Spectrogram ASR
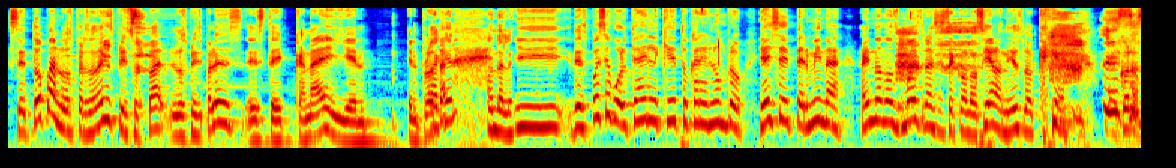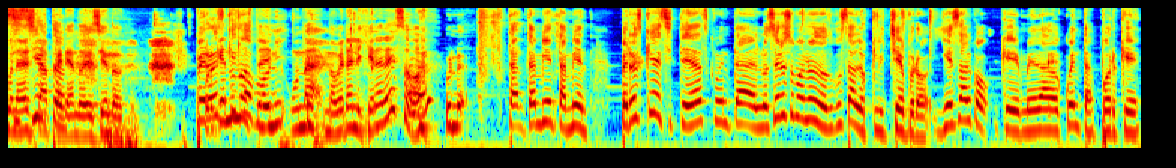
Se topan los personajes principales, los principales, este, Kanae y el, el prota. Ándale. Y después se voltea y le quiere tocar el hombro. Y ahí se termina. Ahí no nos muestran si se conocieron. Y es lo que me acuerdo que una vez estaba peleando diciendo. Pero ¿Por qué es no que nos traen una novela ligera de eso? Una, también, también. Pero es que si te das cuenta, los seres humanos nos gusta lo cliché, bro. Y es algo que me he dado cuenta, porque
